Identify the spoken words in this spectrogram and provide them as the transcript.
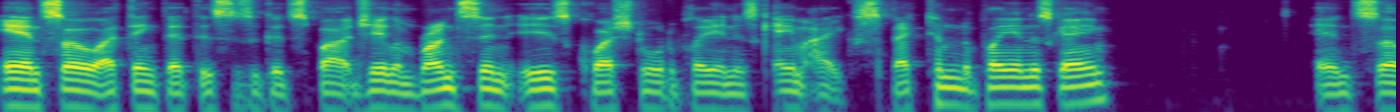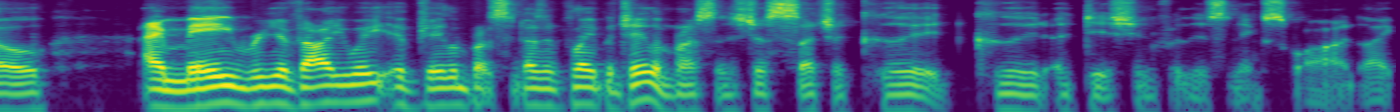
And so I think that this is a good spot. Jalen Brunson is questionable to play in this game. I expect him to play in this game. And so I may reevaluate if Jalen Brunson doesn't play, but Jalen Brunson is just such a good, good addition for this Knicks squad. Like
